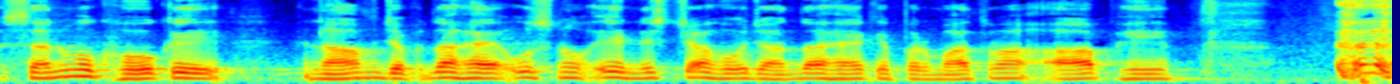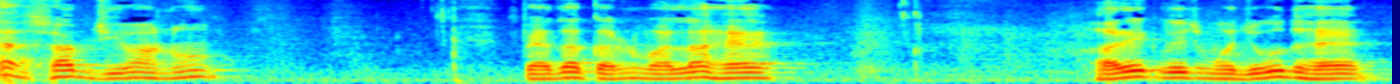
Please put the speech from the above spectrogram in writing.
ਸਨਮੁਖ ਹੋ ਕੇ ਨਾਮ ਜਪਦਾ ਹੈ ਉਸ ਨੂੰ ਇਹ ਨਿਸ਼ਚਾ ਹੋ ਜਾਂਦਾ ਹੈ ਕਿ ਪਰਮਾਤਮਾ ਆਪ ਹੀ ਸਭ ਜੀਵਾਂ ਨੂੰ ਪੈਦਾ ਕਰਨ ਵਾਲਾ ਹੈ। ਹਰ ਇੱਕ ਵਿੱਚ ਮੌਜੂਦ ਹੈ,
